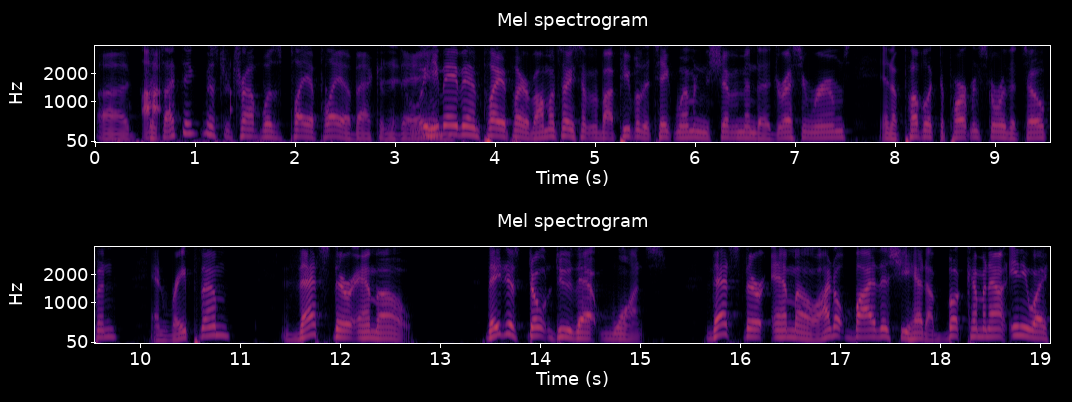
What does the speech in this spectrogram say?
because I think Mr. Trump was playa playa back in the day. he may have been player player, but I'm gonna tell you something about people that take women and shove them into dressing rooms in a public department store that's open and rape them. That's their mo. They just don't do that once. That's their MO. I don't buy this. She had a book coming out. Anyway,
